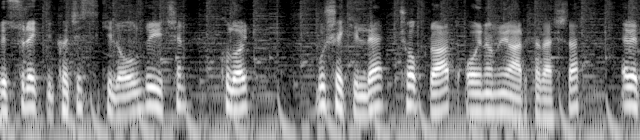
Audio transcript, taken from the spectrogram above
Ve sürekli kaçış skill'i olduğu için Cloyd bu şekilde çok rahat oynanıyor arkadaşlar. Evet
